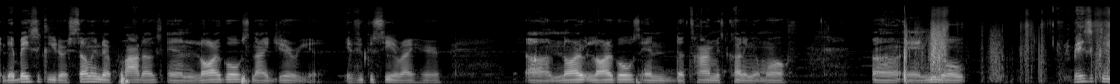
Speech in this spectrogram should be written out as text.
And they basically they're selling their products in Lagos, Nigeria. If you can see it right here, um, Lagos, and the time is cutting them off. Uh, and you know, basically,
